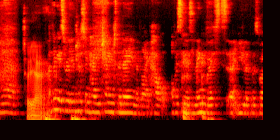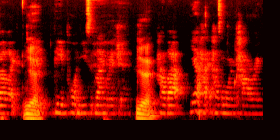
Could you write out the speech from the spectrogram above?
Yeah. So yeah. I think it's really interesting how you change the name and like how obviously as linguists at ULIP as well, like yeah. the, the important use of language and yeah how that yeah it has a more empowering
